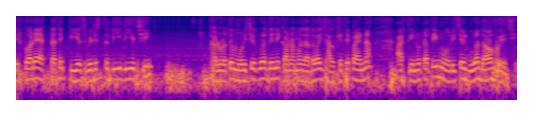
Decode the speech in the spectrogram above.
এরপরে একটাতে পেঁয়াজ বেরেস্তা দিয়ে দিয়েছি। কারণ ওটাতে মরিচের গুঁড়া দিইনি কারণ আমার দাদাভাই ঝাল খেতে পায় না। আর তিনোটাতেই মরিচের গুঁড়া দেওয়া হয়েছে।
